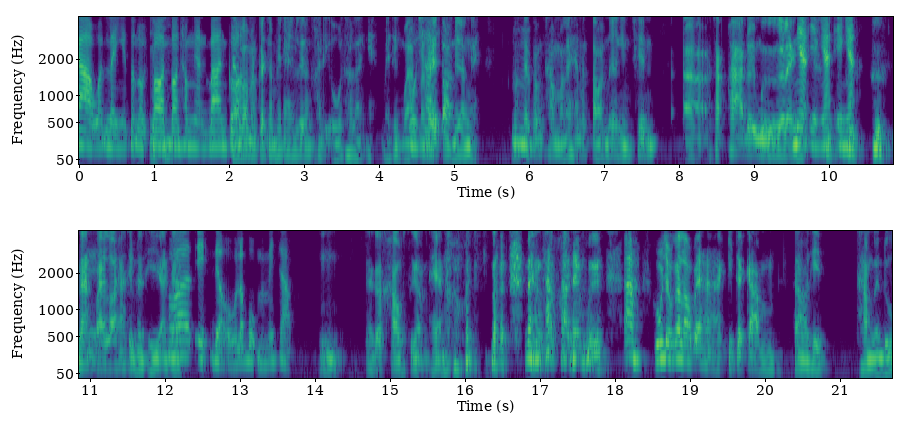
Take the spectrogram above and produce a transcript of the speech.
ก้าววัดอะไรเงี้ยตอนตอนอืมตอนทำงานบ้านก็แต่ว่ามันก็จะไม่ได้เรื่อง cardio เท่าไหร่ไงหมายถึงว่าโอ้มันใช่ไม่ได้ต่อเนื่องไงนอกจากอืมต้องทำอะไรให้มันต่อเนื่องอย่างเช่นอ่าซักผ้าด้วยมืออะไรเนี่ยอย่างเงี้ยอย่างเงี้ยนั่งไปร้อยห้าสิบนาทีอาจจะเพจะราะว่าเอ๊ะเดี๋ยวระบบมันไม่จับ อืมแต่ก็เข่าเสื่อมแทนนั่งนั่งซักผ้าด้วยมืออะคุณผู้ชมก็ลองไปหากิจกรรมเสาร์อาทิตย์ ทำกันดู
